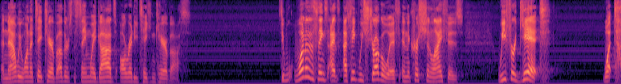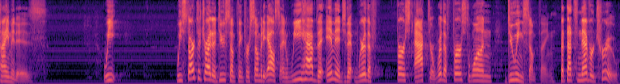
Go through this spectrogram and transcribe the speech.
And now we want to take care of others the same way God's already taking care of us. See, one of the things I, I think we struggle with in the Christian life is we forget what time it is. We, we start to try to do something for somebody else, and we have the image that we're the first actor, we're the first one doing something. But that's never true.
